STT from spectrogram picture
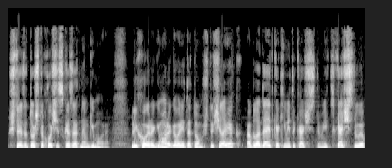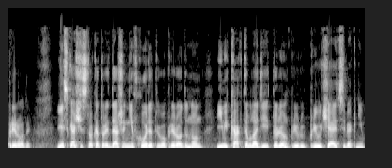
что это то, что хочет сказать нам Гемора. Лихойра Гемора говорит о том, что человек обладает какими-то качествами, качества его природы – есть качества, которые даже не входят в его природу, но он ими как-то владеет. То ли он приучает себя к ним,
